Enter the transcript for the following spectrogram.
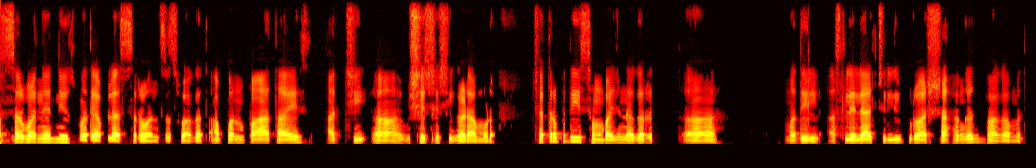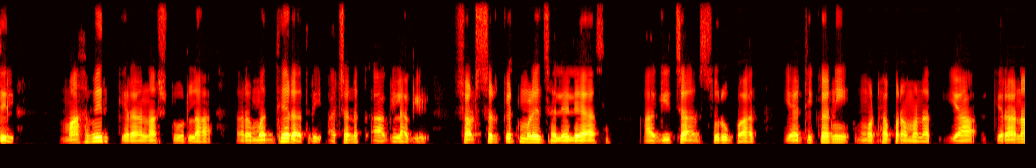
सर्वांनी न्यूजमध्ये आपल्या सर्वांचं स्वागत. आपण पाहत आहे आजची विशेष अशी घडामोड. छत्रपती संभाजीनगर अ, मधील असलेल्या चिल्लीपुरा शहागंज भागामधील महावीर किराणा स्टोअरला र- मध्यरात्री अचानक आग लागली. शॉर्ट सर्किटमुळे झालेल्या स- आगीच्या स्वरूपात या ठिकाणी मोठ्या प्रमाणात या किराणा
